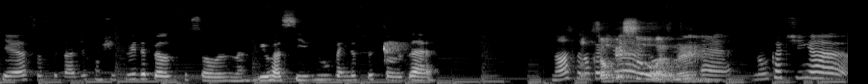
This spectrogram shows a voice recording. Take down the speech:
Que a sociedade é constituída pelas pessoas, né? E o racismo vem das pessoas, é. Nossa, nunca São tinha, pessoas, né? É, nunca tinha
